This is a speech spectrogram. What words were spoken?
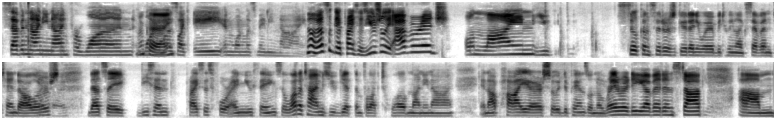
seven ninety nine for one. Okay. One was like eight, and one was maybe nine. No, that's a good prices. Usually, average online you still considers good anywhere between like seven ten dollars. Okay. That's a decent prices for a new things. A lot of times you get them for like twelve ninety nine and up higher. So it depends on the rarity of it and stuff. Yeah. Um,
